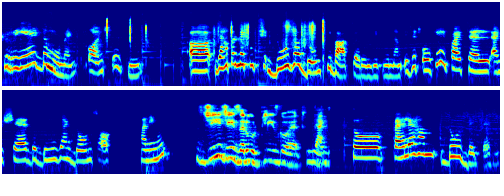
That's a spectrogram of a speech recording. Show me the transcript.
create the moment consciously यहाँ पर मैं कुछ डूज और डोंट्स की बात करूँगी Poonam. Is it okay if I tell and share the dos and don'ts of honeymoon जी जी ज़रूर। प्लीज़ गो अहेड तो पहले हम डूज देखते हैं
